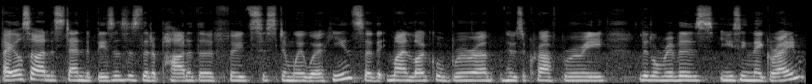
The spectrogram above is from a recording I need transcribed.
They also understand the businesses that are part of the food system we're working in. So that my local brewer, who's a craft brewery, Little Rivers, using their grain.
